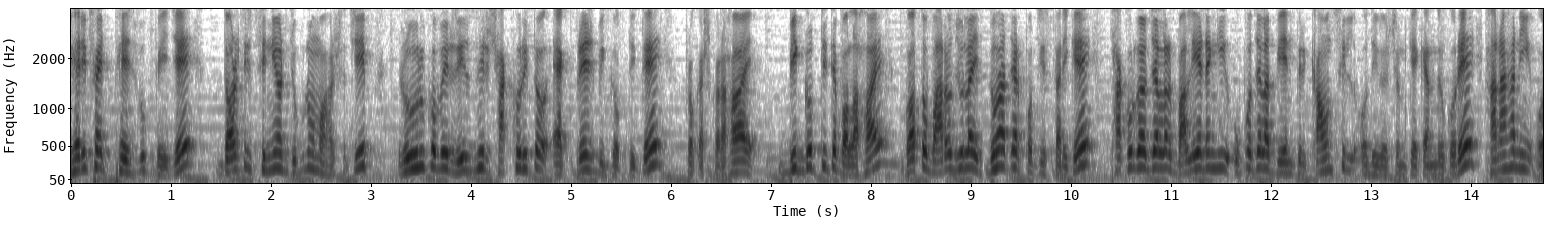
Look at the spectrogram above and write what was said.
ভেরিফাইড ফেসবুক পেজে দলটির সিনিয়র যুগ্ম মহাসচিব রুহুল কবির রিজভির স্বাক্ষরিত এক প্রেস বিজ্ঞপ্তিতে প্রকাশ করা হয়। বিজ্ঞপ্তিতে বলা হয়, গত বারো জুলাই দু হাজার পঁচিশ তারিখে ঠাকুরগাঁও জেলার বালিয়াডাঙ্গি উপজেলা বিএনপির কাউন্সিল অধিবেশনকে কেন্দ্র করে হানাহানি ও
